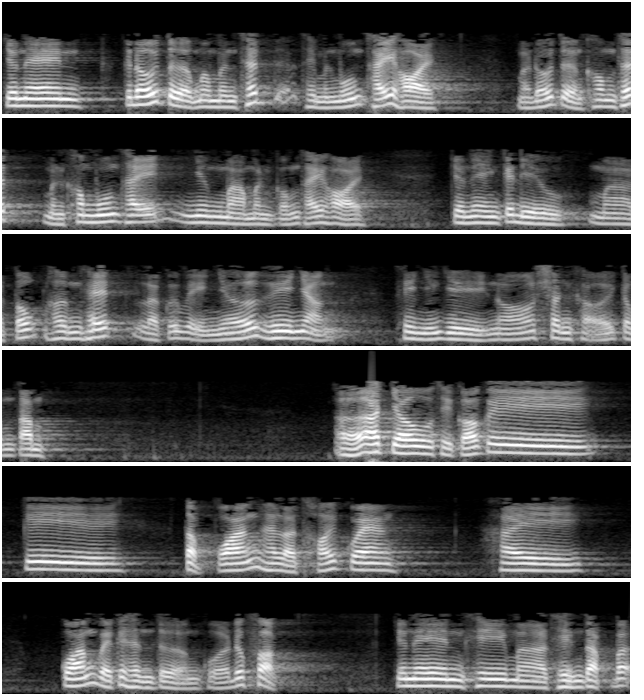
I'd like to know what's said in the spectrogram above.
Cho nên cái đối tượng mà mình thích thì mình muốn thấy hồi, mà đối tượng không thích, mình không muốn thấy, nhưng mà mình cũng thấy hồi. Cho nên cái điều mà tốt hơn hết là quý vị nhớ ghi nhận khi những gì nó sanh khởi trong tâm. Ở Á Châu thì có cái cái tập quán hay là thói quen hay quán về cái hình tượng của Đức Phật. Cho nên khi mà thiền tập á,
